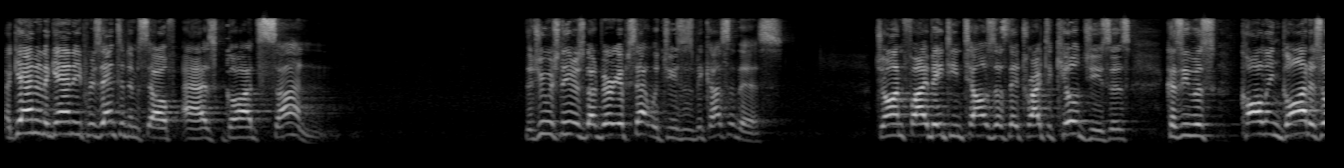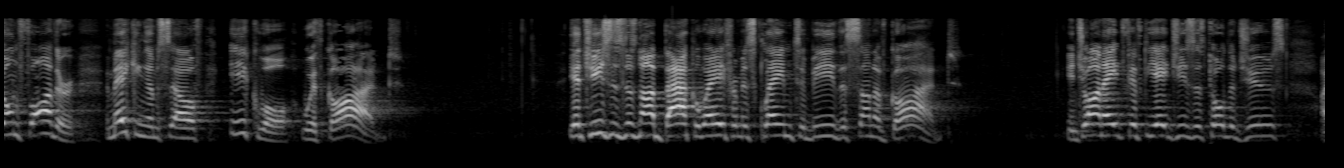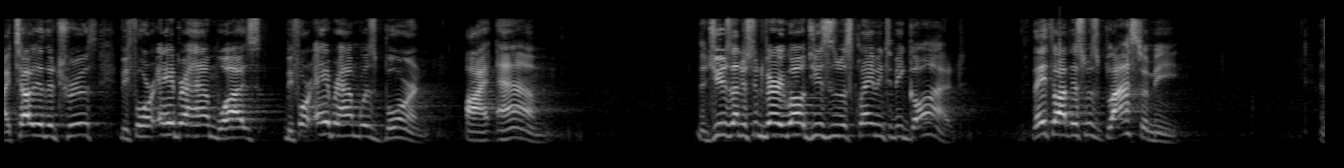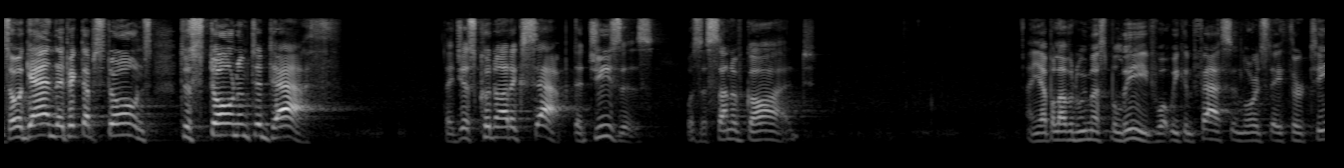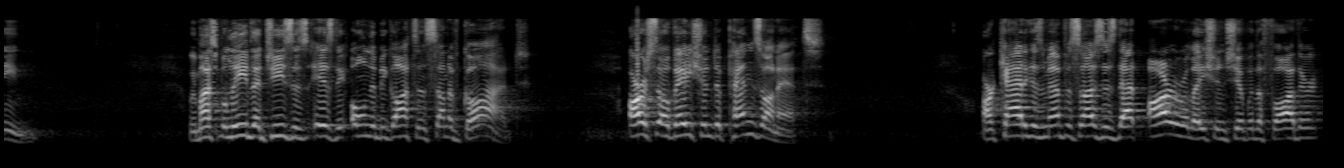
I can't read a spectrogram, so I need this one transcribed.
Again and again, he presented himself as God's son. The Jewish leaders got very upset with Jesus because of this. John 5:18 tells us they tried to kill Jesus because he was calling God his own father, making himself equal with God. Yet Jesus does not back away from his claim to be the Son of God. In John 8 58, Jesus told the Jews, I tell you the truth, before Abraham was, before Abraham was born, I am. The Jews understood very well Jesus was claiming to be God. They thought this was blasphemy. And so again, they picked up stones to stone him to death. They just could not accept that Jesus was the Son of God. And yet, beloved, we must believe what we confess in Lord's Day 13. We must believe that Jesus is the only begotten Son of God. Our salvation depends on it. Our catechism emphasizes that our relationship with the Father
